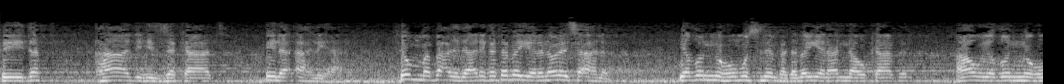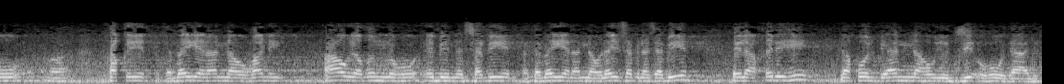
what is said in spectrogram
في دفع هذه الزكاة إلى أهلها. ثم بعد ذلك تبين أنه ليس أهلا. يظنه مسلم فتبين أنه كافر أو يظنه فقير فتبين أنه غني أو يظنه ابن سبيل فتبين أنه ليس ابن سبيل إلى آخره نقول بأنه يجزئه ذلك.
